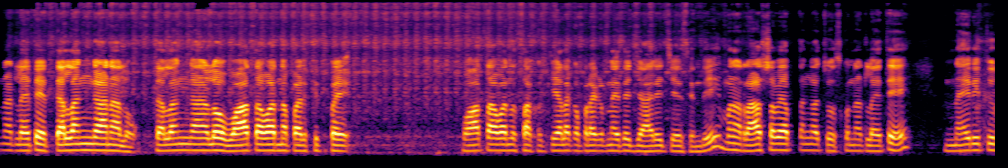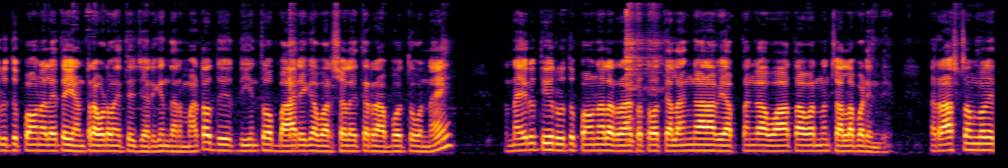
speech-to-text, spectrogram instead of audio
ఉన్నట్లయితే తెలంగాణలో తెలంగాణలో వాతావరణ పరిస్థితిపై వాతావరణ శాఖ కీలక ప్రకటన అయితే జారీ చేసింది. మన రాష్ట్ర వ్యాప్తంగా చూసుకున్నట్లయితే నైరుతి ఋతుపవనాలు అయితే ఎంటర్ అవ్వడం అయితే జరిగిందనమాట దీంతో భారీగా వర్షాలు అయితే రాబోతూ ఉన్నాయి. నైరుతి ఋతుపవనాల రాకతో తెలంగాణ వ్యాప్తంగా వాతావరణం చల్లబడింది. రాష్ట్రంలోని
